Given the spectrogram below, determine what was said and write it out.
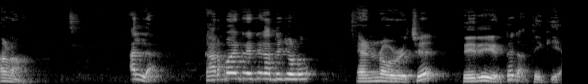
ആണോ? അല്ല. കാർബോഹൈഡ്രേറ്റ് കത്തിച്ചോളൂ. എണ്ണ ഒഴിച്ച് തിരിയിട്ട് കത്തിക്കുക.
